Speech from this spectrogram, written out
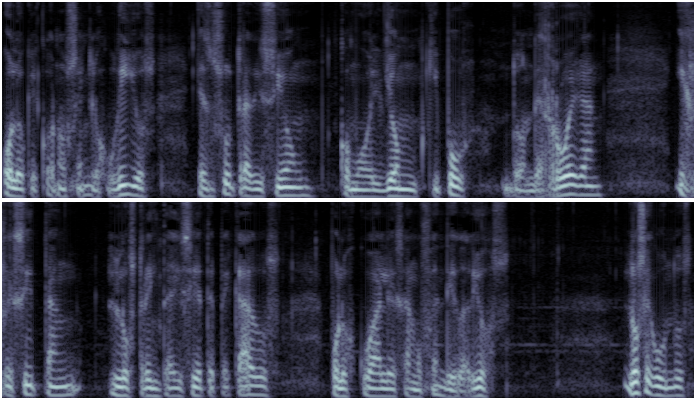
o lo que conocen los judíos en su tradición como el Yom Kippur, donde ruegan y recitan los 37 pecados por los cuales han ofendido a Dios. Los segundos,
